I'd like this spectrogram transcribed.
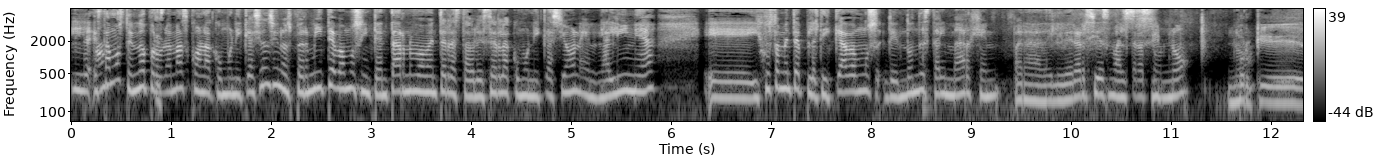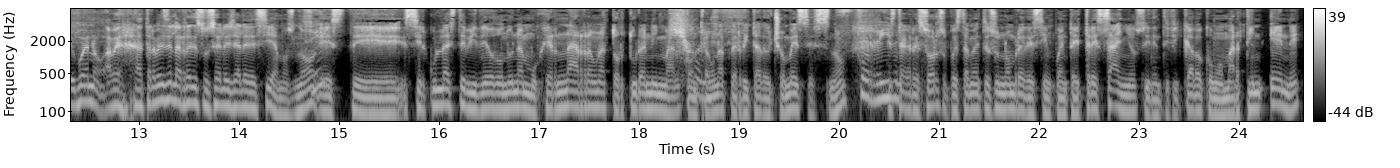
Estamos teniendo problemas con la comunicación. Si nos permite, vamos a intentar nuevamente restablecer la comunicación en la línea. Eh, y justamente platicábamos de dónde está el margen para deliberar si es maltrato o no. Porque, bueno, a ver, a través de las redes sociales ya le decíamos, ¿no? Este circula este video donde una mujer narra una tortura animal contra una perrita de ocho meses, ¿no? Este agresor supuestamente es un hombre de 53 años, identificado como Martín N,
